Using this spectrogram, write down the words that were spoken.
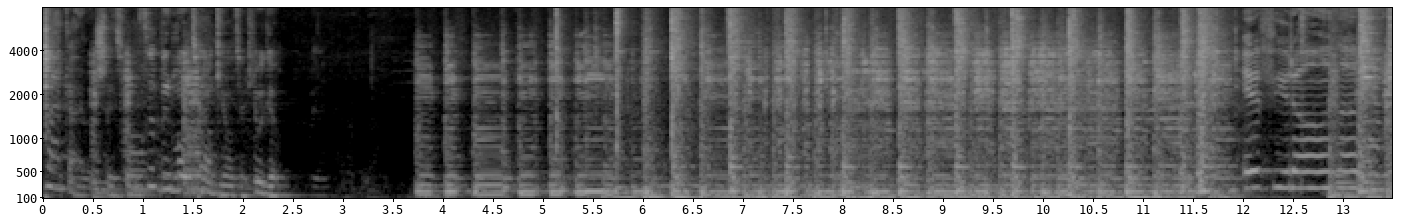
Black Irish. I'd. It's a little bit more Motown Celtic. Here we go. Don't love me,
